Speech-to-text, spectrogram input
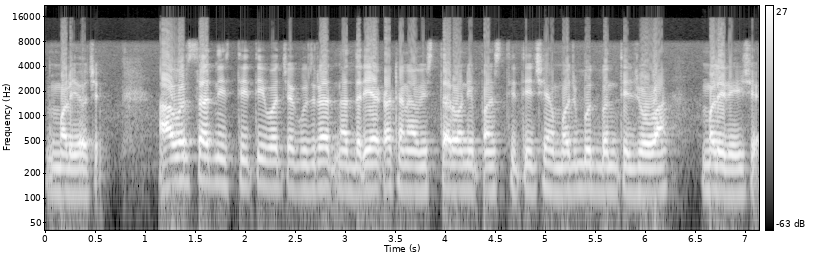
મળ્યો છે. આ વરસાદની સ્થિતિ વચ્ચે ગુજરાતના દરિયાકાંઠાના વિસ્તારોની પણ સ્થિતિ છે મજબૂત બનતી જોવા મળી રહી છે.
